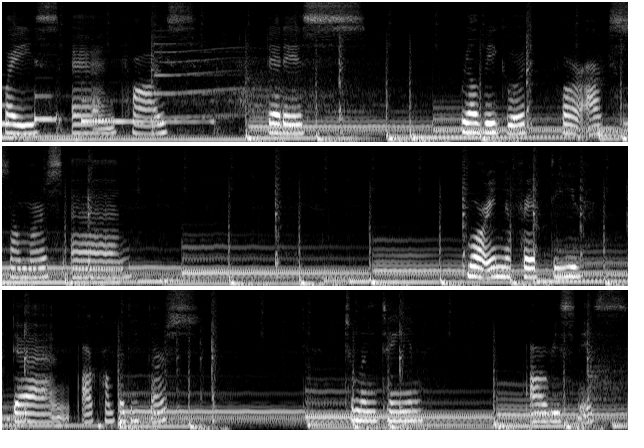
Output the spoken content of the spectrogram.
place, and price that is will be good for our customers and more innovative than our competitors to maintain our business.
